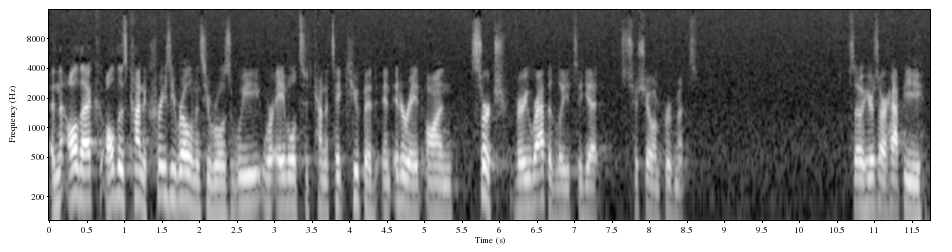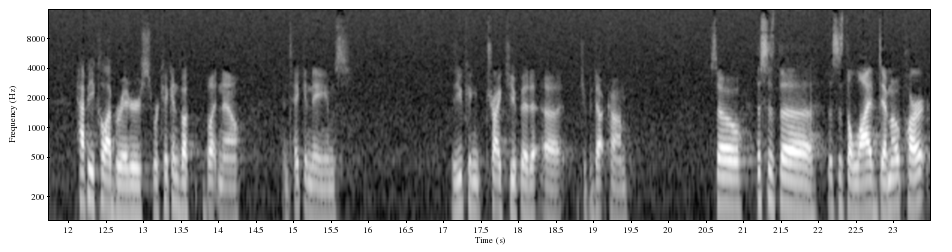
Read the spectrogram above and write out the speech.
and all that, all those kind of crazy relevancy rules, we were able to kind of take Quepid and iterate on search very rapidly to get to show improvements. So here's our happy, happy collaborators. We're kicking butt now and taking names. You can try Quepid, uh, quepid.com. So this is the this is the live demo part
